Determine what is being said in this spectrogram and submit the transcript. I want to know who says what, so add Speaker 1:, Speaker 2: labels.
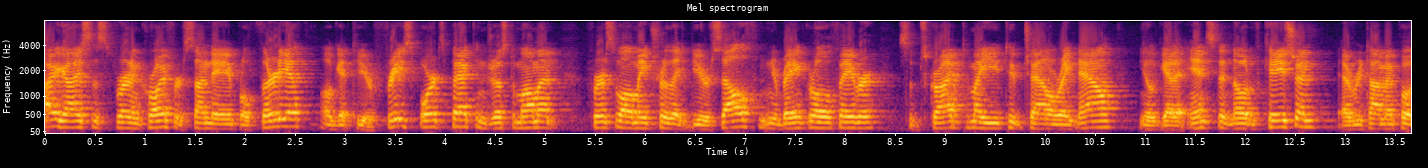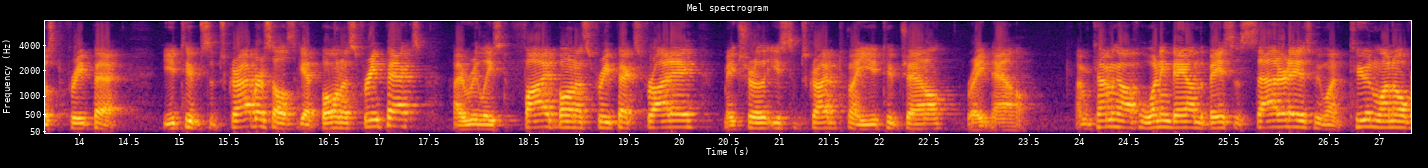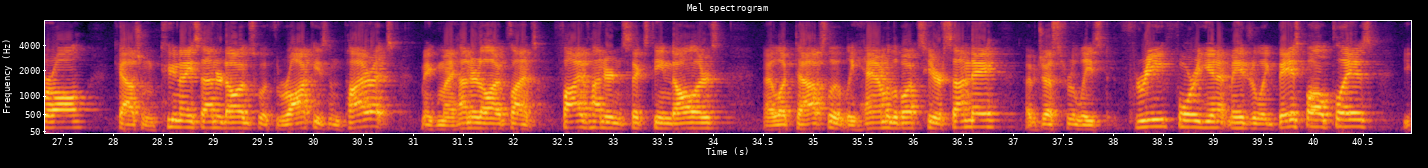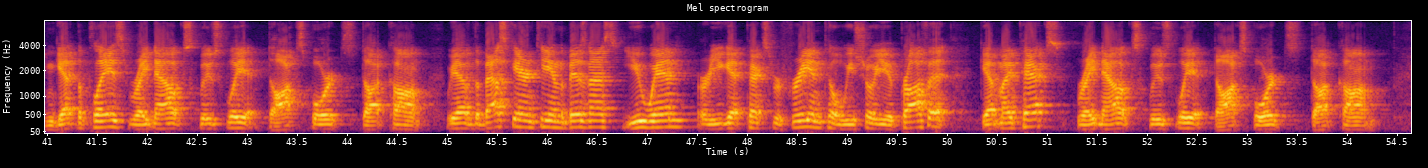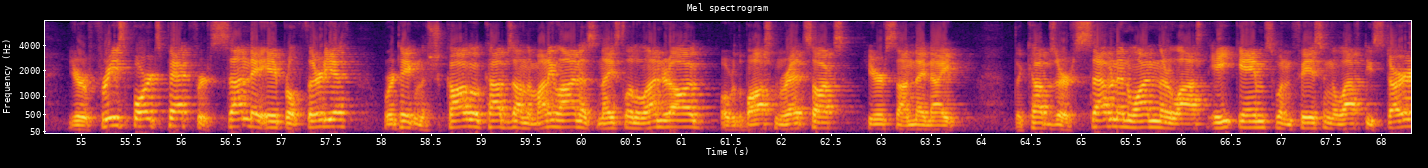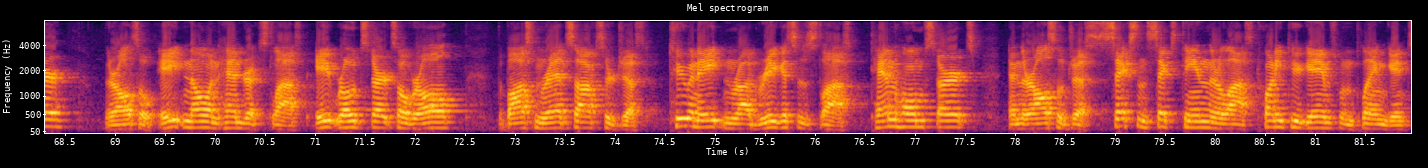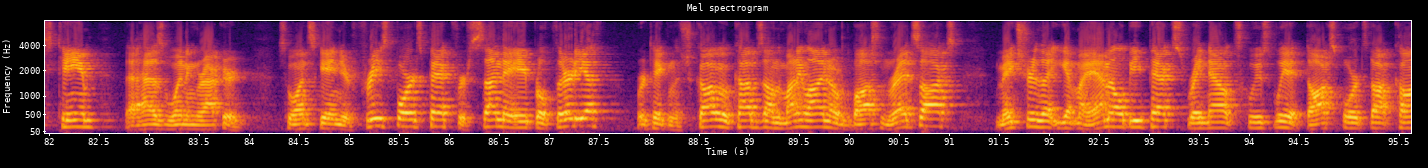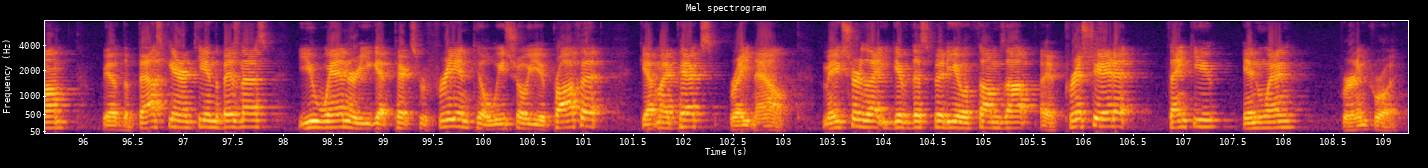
Speaker 1: Hi guys, this is Vernon Croy for Sunday, April 30th. I'll get to your free sports pick in just a moment. First of all, make sure that you do yourself and your bankroll a favor. Subscribe to my YouTube channel right now. You'll get an instant notification every time I post a free pick. YouTube subscribers also get bonus free picks. I released five bonus free picks Friday. Make sure that you subscribe to my YouTube channel right now. I'm coming off a winning day on the basis Saturdays. We went 2 and 1 overall, cashing two nice underdogs with the Rockies and Pirates, making my $100 clients $516. I look to absolutely hammer the Bucks here Sunday. I've just released three four-unit Major League Baseball plays. You can get the plays right now exclusively at DocSports.com. We have the best guarantee in the business. You win or you get picks for free until we show you a profit. Get my picks right now exclusively at DocSports.com. Your free sports pick for Sunday, April 30th. We're taking the Chicago Cubs on the money line as a nice little underdog over the Boston Red Sox here Sunday night. The Cubs are 7 and 1 in their last 8 games when facing a lefty starter. They're also 8 0 in Hendricks' last 8 road starts overall. The Boston Red Sox are just 2 and 8 in Rodriguez's last 10 home starts and they're also just 6 and 16 in their last 22 games when playing against a team that has a winning record. So once again, your free sports pick for Sunday, April 30th, we're taking the Chicago Cubs on the money line over the Boston Red Sox. Make sure that you get my MLB picks right now exclusively at DocSports.com. We have the best guarantee in the business. You win or you get picks for free until we show you a profit. Get my picks right now. Make sure that you give this video a thumbs up. I appreciate it. Thank you in wing, Vernon Croy.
